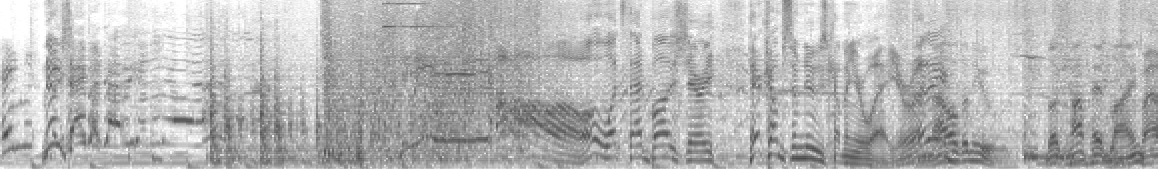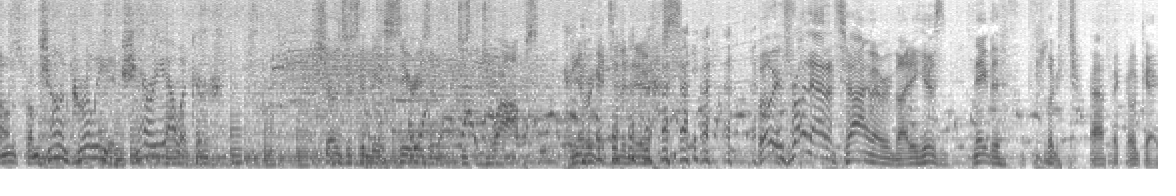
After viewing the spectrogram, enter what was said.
Hang it. New Saban driving in the Oh, what's that buzz, Sherry? Here comes some news coming your way. You ready? Now the news. The top headline Wow. comes from John Curley and Sherry Elliker. Show's just going to be a series of just drops. We never get to the news. well, we've run out of time, everybody. Here's maybe look at traffic. Okay.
